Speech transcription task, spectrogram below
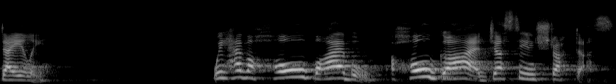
daily. We have a whole Bible, a whole guide just to instruct us.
